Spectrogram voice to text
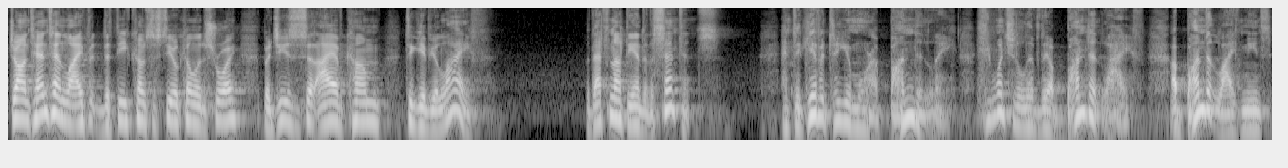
John 10 10 life, the thief comes to steal, kill, and destroy. But Jesus said, I have come to give you life. But that's not the end of the sentence. And to give it to you more abundantly. He wants you to live the abundant life. Abundant life means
